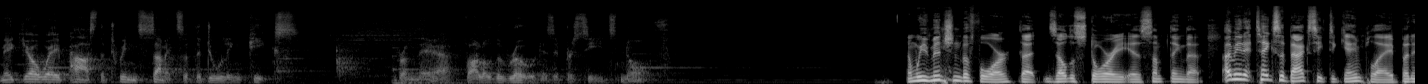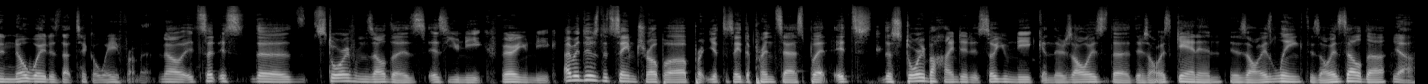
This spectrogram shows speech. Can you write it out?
Make your way past the twin summits of the dueling peaks. From there, follow the road as it proceeds north. And we've mentioned before that Zelda's story is something that I mean it takes a backseat to gameplay, but in no way does that take away from it. No, it's it's the story from Zelda is is unique, very unique. I mean, there's the same trope of you have to say the princess, but it's the story behind it is so unique, and there's always the there's always Ganon, there's always Link, there's always Zelda. Yeah.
